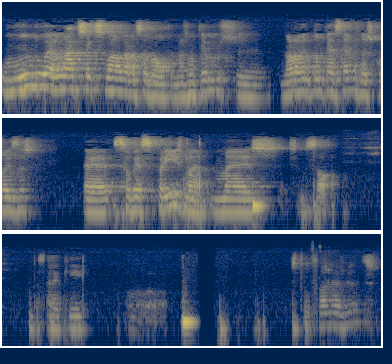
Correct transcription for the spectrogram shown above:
o mundo é um ato sexual à nossa volta. Nós não temos, eh, normalmente não pensamos nas coisas uh, sob esse prisma, mas deixa-me só passar aqui este telefone às vezes.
